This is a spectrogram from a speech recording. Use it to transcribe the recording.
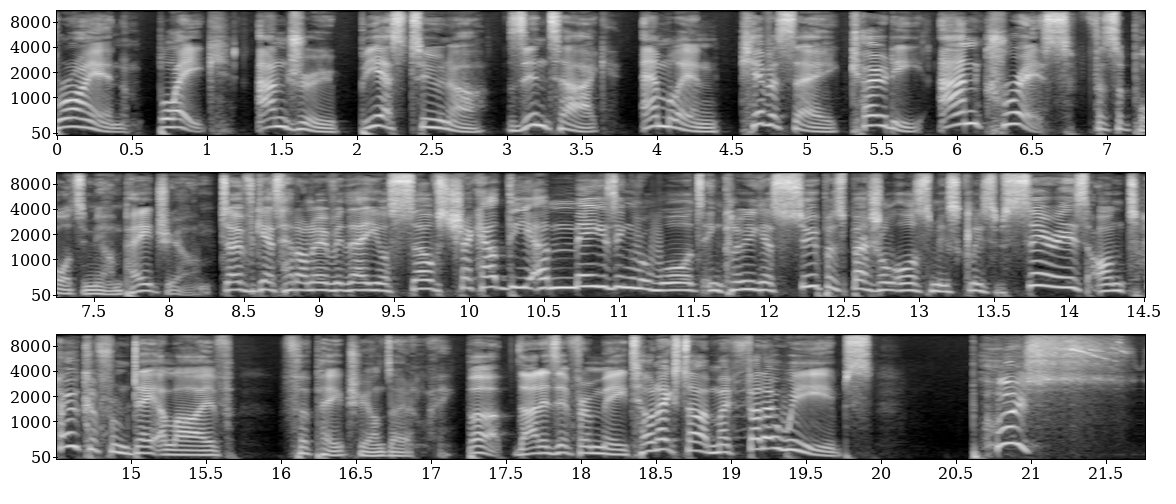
Brian, Blake, Andrew, BS Tuna, Zintag, Emlyn, Kivase, Cody, and Chris for supporting me on Patreon. Don't forget to head on over there yourselves, check out the amazing rewards, including a super special, awesome exclusive series on Tohka from Date A Live for Patreons only. But that is it from me. Till next time, my fellow weebs. Peace!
